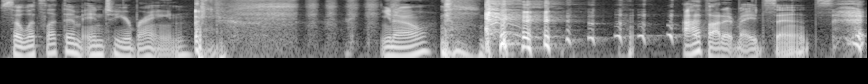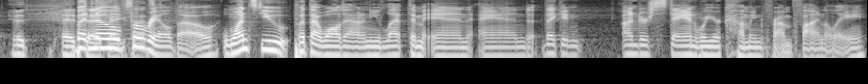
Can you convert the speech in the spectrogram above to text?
so let's let them into your brain you know i thought it made sense It, it but no, for sense. real though. Once you put that wall down and you let them in and they can understand where you're coming from finally,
